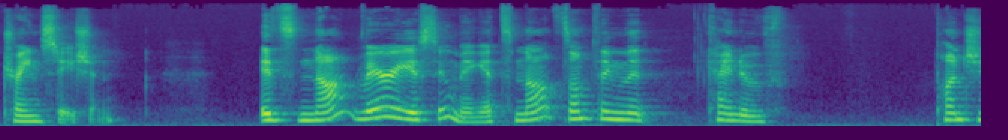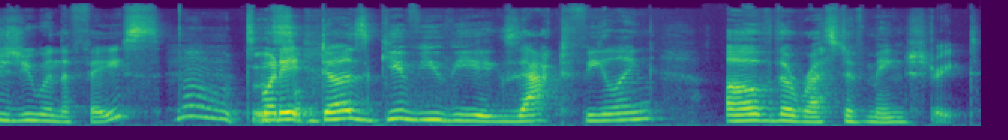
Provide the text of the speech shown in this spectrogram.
train station. It's not very assuming. It's not something that kind of punches you in the face No, it's, but it does give you the exact feeling of the rest of Main Street.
